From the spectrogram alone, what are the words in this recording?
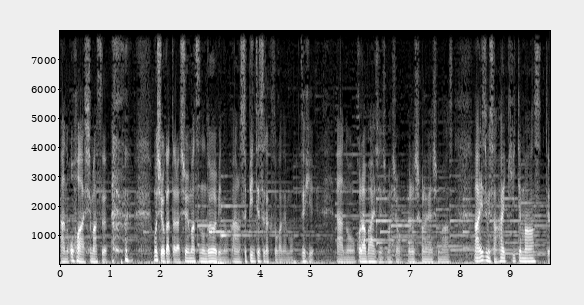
あの、オファーします。もしよかったら、週末の土曜日の、あの、すっぴん哲学とかでも、ぜひ、あの、コラボ配信しましょう。よろしくお願いします。あ、泉さん、はい、聞いてますって。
